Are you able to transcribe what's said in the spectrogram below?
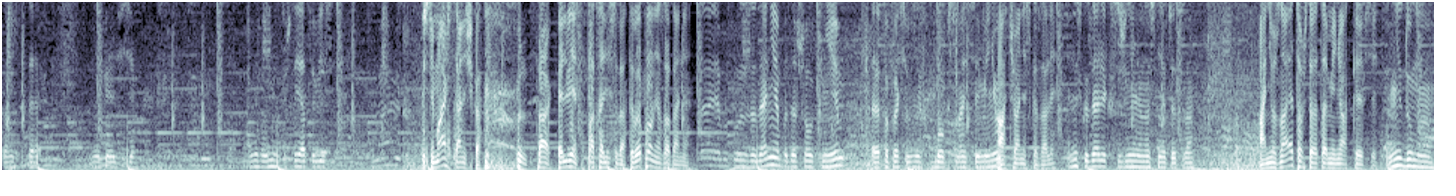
потому что это не KFC. Они думают, что я турист. Снимаешь, Санечка? Так, Эльвин, подходи сюда. Ты выполнил задание? Да, выполнил задание, подошел к ним, э, попросил у них бокс мастер меню. А что они сказали? Они сказали, к сожалению, у нас нет этого. Они узнали то, что это меню от KFC? Не думаю,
